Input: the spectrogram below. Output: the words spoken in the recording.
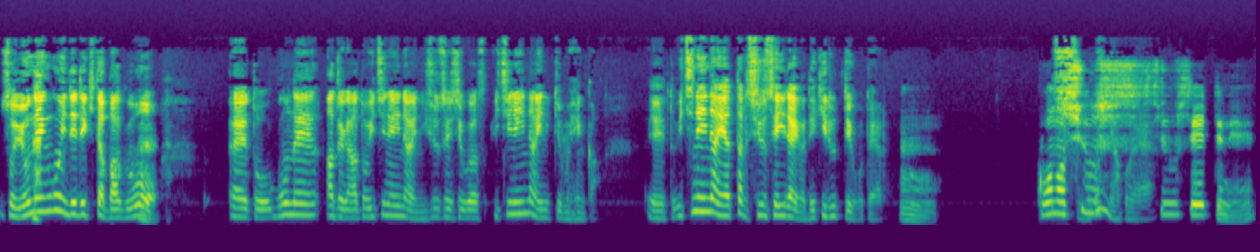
そう、4年後に出てきたバグをはい、えっと、5年、あとあと1年以内に修正してください。1年以内にっていうのも変か。えっと、1年以内やったら修正依頼ができるっていうことやろ。うん。この修すごいなこれ修正ってね、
